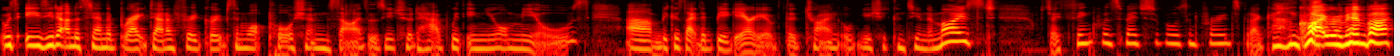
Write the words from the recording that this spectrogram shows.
it was easy to understand the breakdown of food groups and what portion sizes you should have within your meals. Um, because like the big area of the triangle, you should consume the most, which I think was vegetables and fruits, but I can't quite remember.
